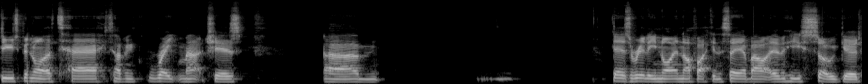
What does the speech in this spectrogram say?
dude's been on a tear. He's having great matches. Um, there's really not enough I can say about him. He's so good.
